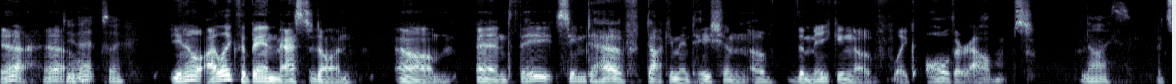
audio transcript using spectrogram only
yeah yeah do that. So You know, I like the band Mastodon, um, and they seem to have documentation of the making of like all their albums. nice. It's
